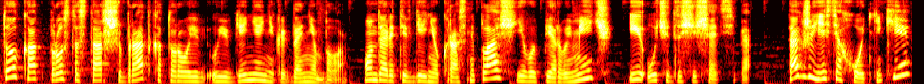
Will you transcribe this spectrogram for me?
то как просто старший брат, которого у Евгения никогда не было. Он дарит Евгению красный плащ, его первый меч и учит защищать себя. Также есть охотники,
